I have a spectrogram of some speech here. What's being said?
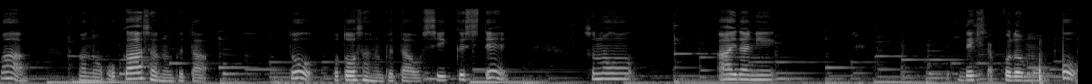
はあのお母さんの豚とお父さんの豚を飼育してその間にできた子供を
